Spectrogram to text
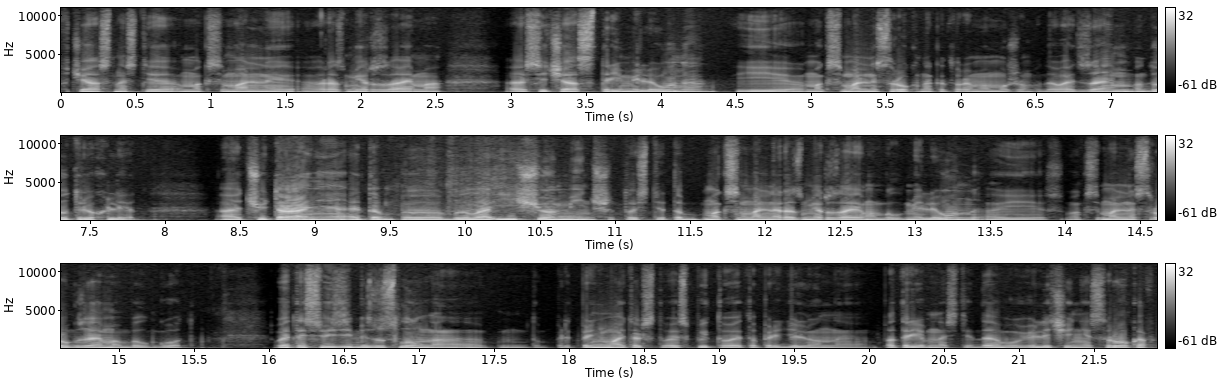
в частности, максимальный размер займа э, сейчас 3 миллиона, и максимальный срок, на который мы можем выдавать займ, до 3 лет. А чуть ранее это э, было еще меньше, то есть это максимальный размер займа был миллион, и максимальный срок займа был год. В этой связи, безусловно, предпринимательство испытывает определенные потребности да, в увеличении сроков,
